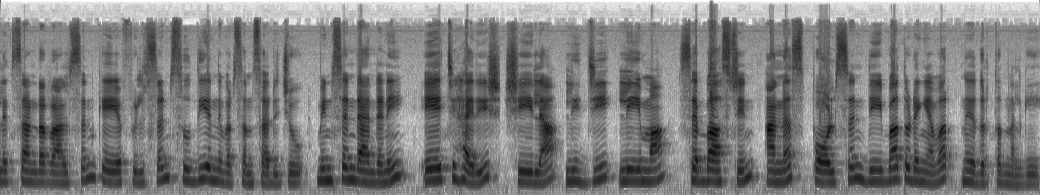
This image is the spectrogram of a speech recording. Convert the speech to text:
Alexander Ralson K F Wilson Sudhi എന്നിവർ സംസാരിച്ചു. വിൻസെന്റ് ആന്റണി എ എച്ച് ഹരീഷ് ഷീല ലിജി ലീമ സെബാസ്റ്റ്യൻ അനസ് പോൾസൺ ദീപ തുടങ്ങിയവർ നേതൃത്വം നൽകി.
